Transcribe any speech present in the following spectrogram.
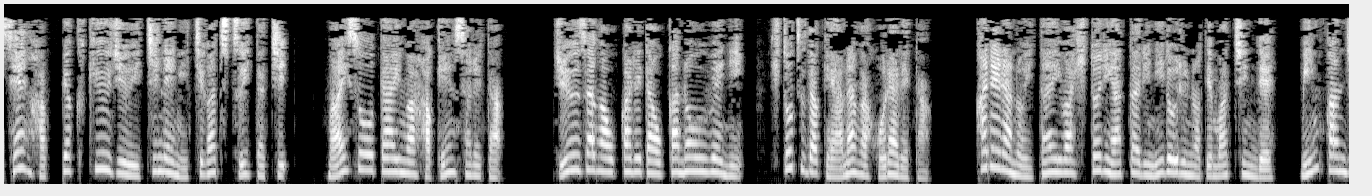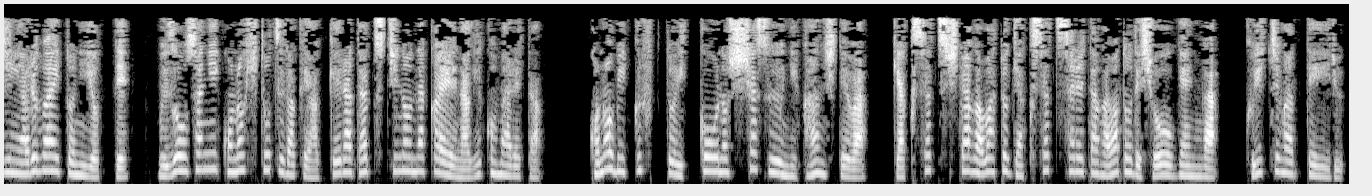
1891年1月1日、埋葬隊が派遣された。銃座が置かれた丘の上に一つだけ穴が掘られた。彼らの遺体は一人当たり2ドルの手間賃で民間人アルバイトによって無造作にこの一つだけあけらた土の中へ投げ込まれた。このビッグフット一行の死者数に関しては、虐殺した側と虐殺された側とで証言が食い違っている。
